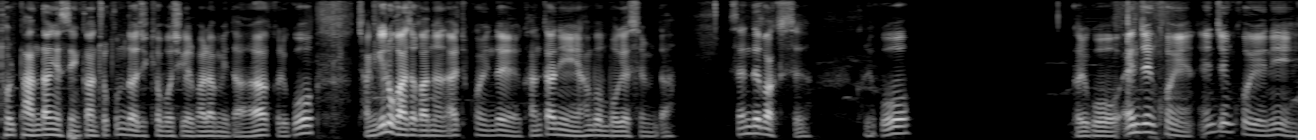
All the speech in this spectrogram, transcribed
돌파 안 당했으니까 조금 더 지켜보시길 바랍니다. 그리고 장기로 가져가는 알트코인들 간단히 한번 보겠습니다. 샌드박스 그리고 그리고 엔진 코인 엔진 코인이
